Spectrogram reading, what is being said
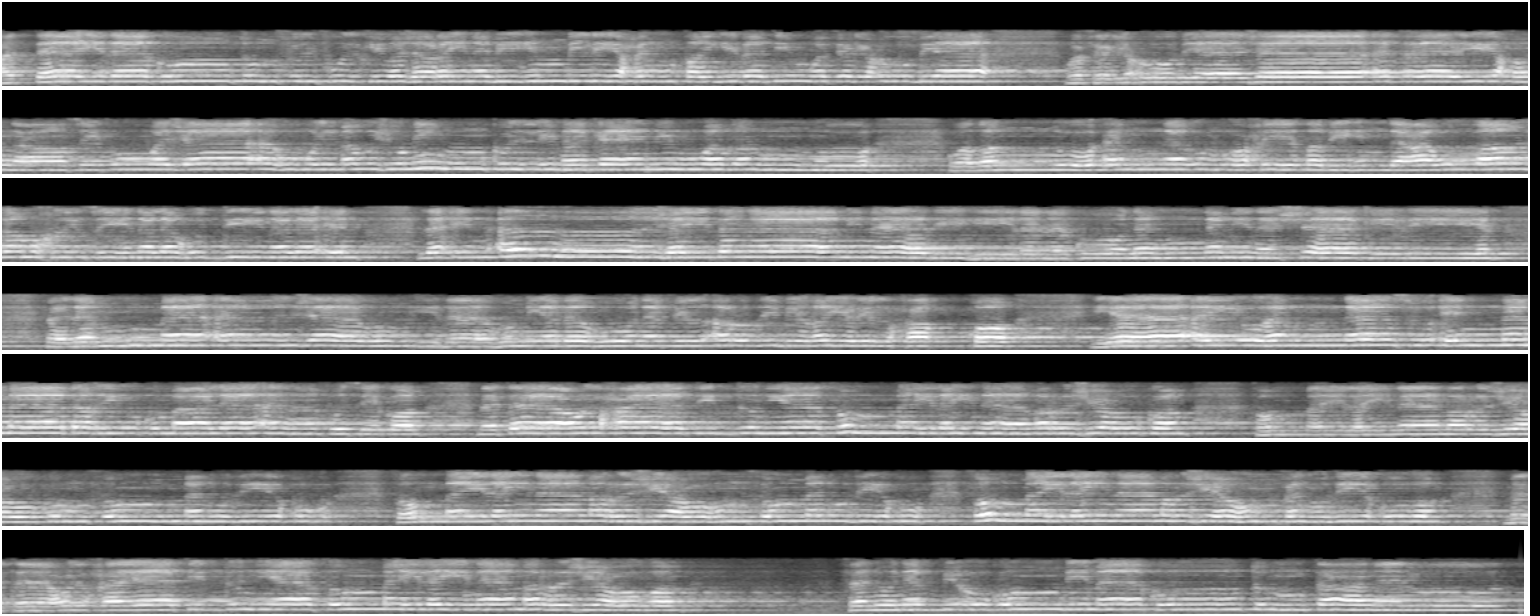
حتى إذا كنتم في الفلك وجرين بهم بريح طيبة وفرعوا بها, وفرعوا بها جاءتها ريح عاصف وجاءهم الموج من كل مكان وظنوا, وظنوا أنهم أحيط بهم. دعوا الله مخلصين له الدين لئن, لئن أنجيتنا من هذه لنكونن من الشاكرين. فلما أنجاهم إذا هم يبغون في الأرض بغير الحق يا أيها الناس إنما بغيكم على أنفسكم متاع الحياة الدنيا ثم إلينا مرجعكم. ثم إلينا مرجعكم ثم نذيقكم ثم إلينا مرجعهم ثم نذيقهم ثم إلينا مرجعهم فنذيقهم. متاع الحياة الدنيا ثم إلينا مرجعهم. فننبئكم بما كنتم تعملون.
